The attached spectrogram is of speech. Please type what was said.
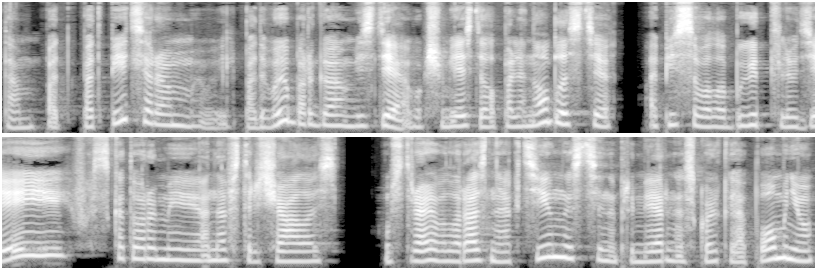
там под, под Питером под Выборгом, везде. В общем, ездила по Ленобласти, описывала быт людей, с которыми она встречалась, устраивала разные активности. Например, насколько я помню,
